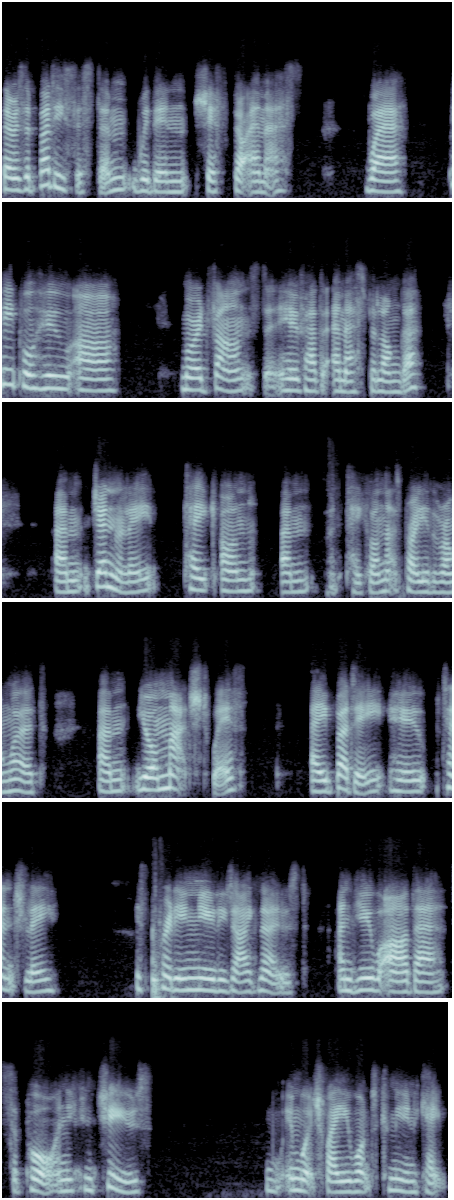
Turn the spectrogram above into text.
There is a buddy system within Shift.ms where people who are more advanced, who've had MS for longer, um, generally take on um, take on. That's probably the wrong word. Um, you're matched with a buddy who potentially is pretty newly diagnosed and you are their support and you can choose in which way you want to communicate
